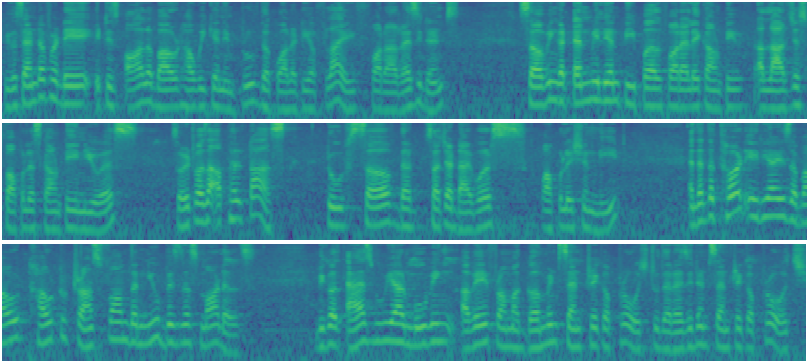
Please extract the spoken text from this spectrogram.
Because end of the day, it is all about how we can improve the quality of life for our residents. Serving a 10 million people for LA County, a largest populous county in US. So it was an uphill task to serve that, such a diverse population need. And then the third area is about how to transform the new business models. Because as we are moving away from a government-centric approach to the resident-centric approach,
